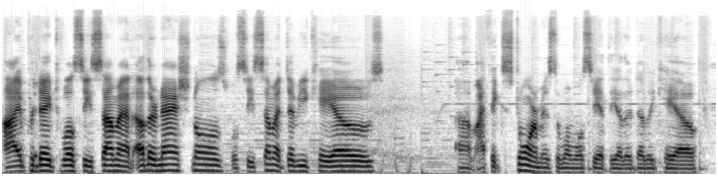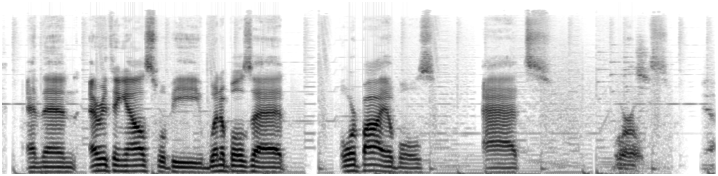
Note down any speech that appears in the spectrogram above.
I predict we'll see some at other nationals. We'll see some at WKOs. Um, I think Storm is the one we'll see at the other WKO, and then everything else will be winnables at or buyables at Worlds. Yeah.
